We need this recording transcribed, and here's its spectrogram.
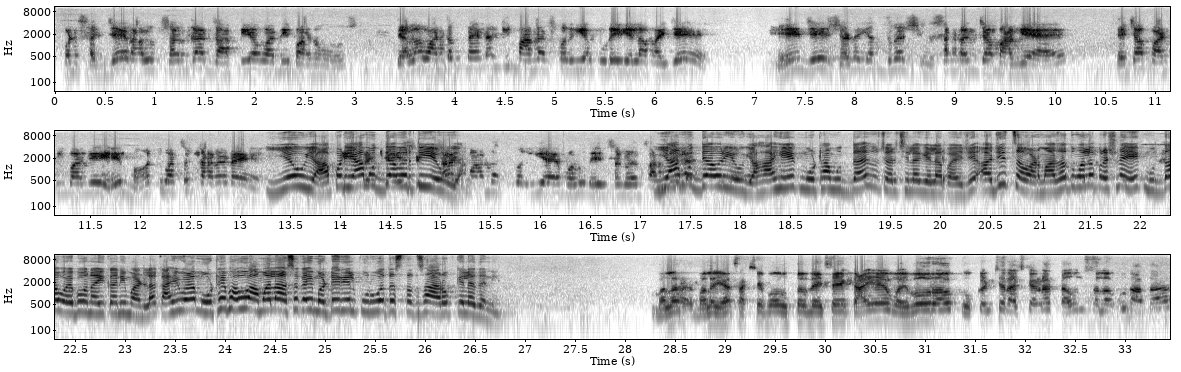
पण संजय राऊत सारखा जातीयवादी माणूस त्याला वाटत नाही ना की मागासवर्गीय पुढे गेला पाहिजे. हे जे षडयंत्र शिवसेनांच्या मागे आहे त्याच्या पाठीमागे हे महत्वाचं कारण आहे. येऊया आपण या मुद्द्यावरती येऊया. आहे म्हणून हे सगळं या. मुद्द्यावर येऊया. हाही एक मोठा मुद्दा आहे जो चर्चेला गेला पाहिजे. अजित चव्हाण माझा तुम्हाला प्रश्न एक मुद्दा वैभव नाईकांनी मांडला. काही वेळा मोठे भाऊ आम्हाला असं काही मटेरियल पुरवत असतात असा आरोप केला त्यांनी. मला मला याच आक्षेपावर उत्तर द्यायचं आहे. काय आहे वैभवराव कोकणच्या राजकारणात ताऊन सलाखून आता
